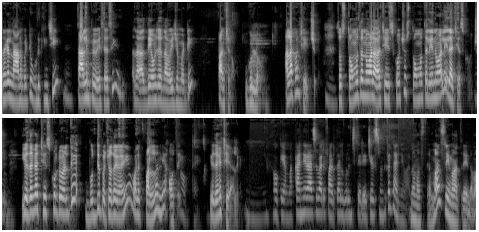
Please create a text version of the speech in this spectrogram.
శనగలు నానబెట్టి ఉడికించి. తాలింపు వేసేసి దేవుడి దగ్గర నైవేద్యం పెట్టి పంచడం గుళ్ళో అలా కూడా చేయొచ్చు. సో స్తోమత ఉన్న వాళ్ళు అలా చేసుకోవచ్చు స్తోమత లేని వాళ్ళు ఇలా చేసుకోవచ్చు. ఈ విధంగా చేసుకుంటూ వెళ్తే బుద్ధి ప్రచోదయం అయ్యి వాళ్ళకి పనులన్నీ అవుతాయి అవుతాయి. ఈ విధంగా చేయాలి. ఓకే అమ్మ కన్యరాశి వారి ఫలితాల గురించి తెలియజేసినందుకు ధన్యవాదాలు నమస్తే అమ్మ శ్రీమాత్రే నమ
